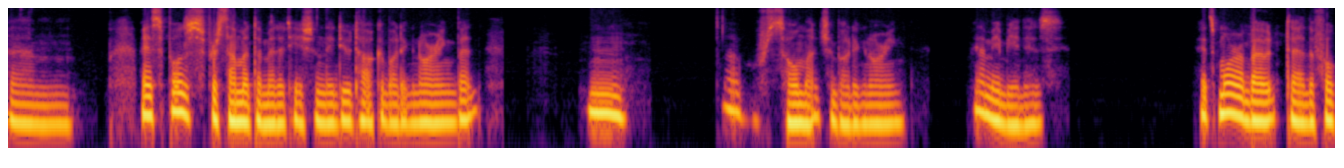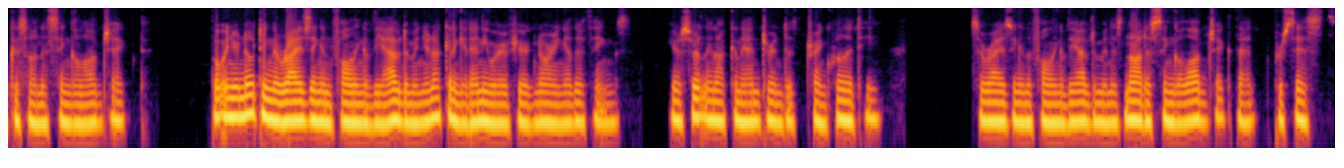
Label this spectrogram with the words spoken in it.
Um, I suppose for samatha meditation, they do talk about ignoring, but mm, so much about ignoring. Yeah, maybe it is. It's more about uh, the focus on a single object. But when you're noting the rising and falling of the abdomen, you're not going to get anywhere if you're ignoring other things. You're certainly not going to enter into tranquility. So, rising and the falling of the abdomen is not a single object that persists.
